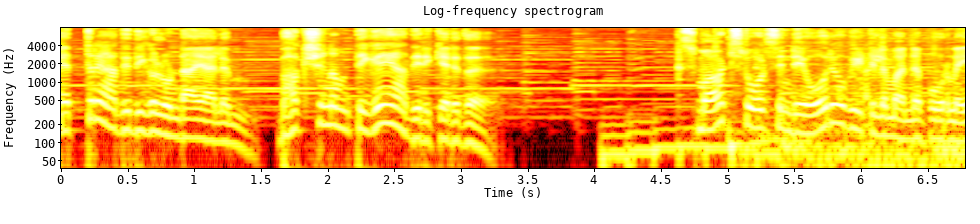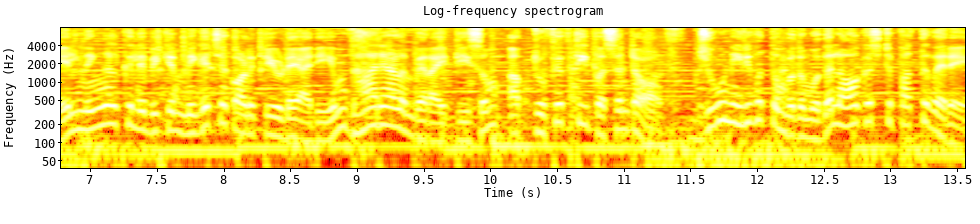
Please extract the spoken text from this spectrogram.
എത്ര അതിഥികൾ ഉണ്ടായാലും ഭക്ഷണം തികയാതിരിക്കരുത്. സ്മാർട്ട് സ്റ്റോഴ്സിന്റെ ഓരോ വീട്ടിലും അന്നപൂർണയിൽ നിങ്ങൾക്ക് ലഭിക്കും മികച്ച ക്വാളിറ്റിയുടെ അരിയും ധാരാളം വെറൈറ്റീസും up to fifty percent off June ഇരുപത്തി മുതൽ ഓഗസ്റ്റ് പത്ത് വരെ.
